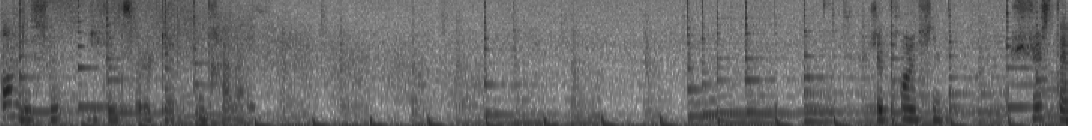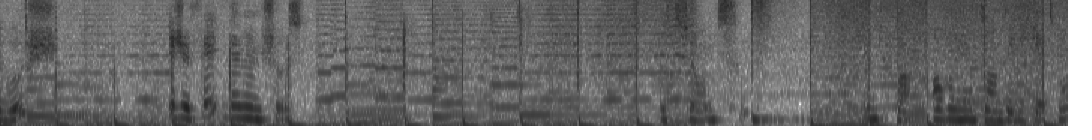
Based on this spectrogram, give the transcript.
en dessous du fil sur lequel on travaille. Je prends le fil juste à gauche et je fais la même chose. Au-dessus, en dessous. Une fois en remontant délicatement.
